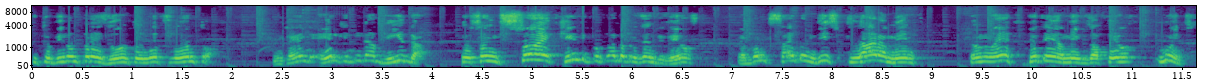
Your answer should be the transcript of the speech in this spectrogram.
E tu vira um presunto, um defunto. Entende? Ele que te dá vida. Teu sangue só é quente por causa da presença de Deus. É bom que saibam disso claramente. Então não é. Eu tenho amigos ateus, muitos.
